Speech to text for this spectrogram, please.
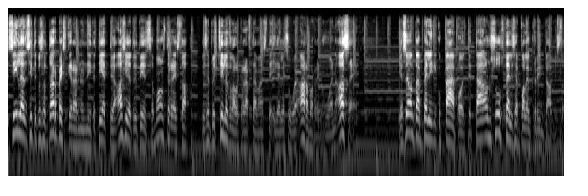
sillä, sitten kun sä oot tarpeeksi kerännyt niitä tiettyjä asioita tietyistä monstereista, niin sä pystyt sillä tavalla craftamaan sitten itselle uuden armorin, uuden aseen. Ja se on tämän pelin niinku pääpointti. Tää on suhteellisen paljon grindaamista.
